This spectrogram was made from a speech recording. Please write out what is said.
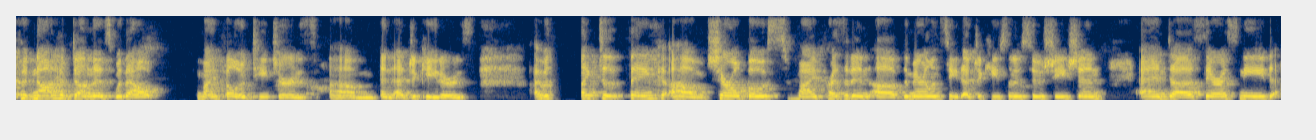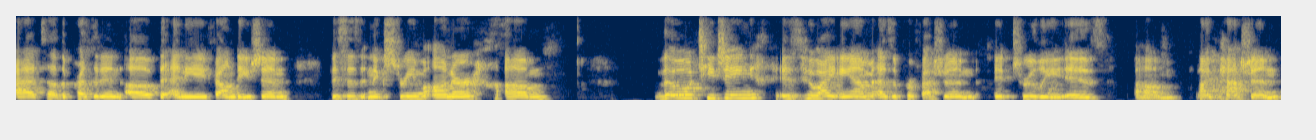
could not have done this without my fellow teachers um, and educators. I would like to thank um, Cheryl Bost, my president of the Maryland State Education Association, and uh, Sara Sneed at uh, the president of the NEA Foundation. This is an extreme honor. Um, though teaching is who I am as a profession, it truly is um, my passion.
